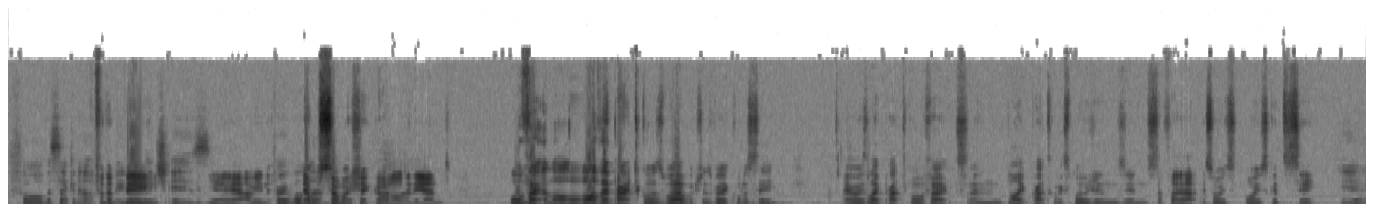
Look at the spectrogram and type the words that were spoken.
for the second half for of the the movie, big. which is yeah, yeah. I mean, very well there was so much shit going on at the end. All very, a lot, a lot of it practical as well, which was very cool to see. I always like practical effects and like practical explosions and stuff like that. It's always always good to see. Yeah.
